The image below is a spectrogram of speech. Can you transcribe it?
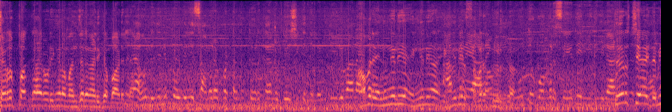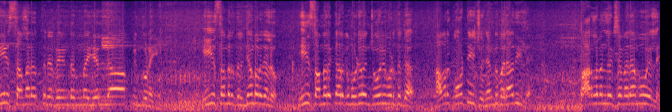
ചെറുപ്പക്കാരോട് ഇങ്ങനെ വഞ്ചന കാണിക്കാൻ പാടില്ല. രാഹുൽ ഇതിനിപ്പോൾ ഇവർ ഈ സമരം പെട്ടെന്ന് തീർക്കാൻ ഉദ്ദേശിക്കുന്നില്ല. ഒരു തീരുമാനം അവരെങ്ങനെയാ എങ്ങനെയാ എങ്ങനെയാ സമരം അങ്ങനെയാണെങ്കിൽ തീർക്കുക? യൂത്ത് കോൺഗ്രസ് ഏത് രീതിയിലാണ് തീർച്ചയായിട്ടും ഈ സമരത്തിന് വേണ്ടുന്ന എല്ലാ പിന്തുണയും ഈ സമരത്തിൽ ഞാൻ പറഞ്ഞല്ലോ ഈ സമരക്കാർക്ക് മുഴുവൻ ജോലി കൊടുത്തിട്ട് അവർക്ക് വോട്ട് ചെയ്യിച്ചു. ഞങ്ങൾക്ക് പരാതിയില്ല. പാർലമെന്റ് ലക്ഷ്യം വരാൻ പോവല്ലേ?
